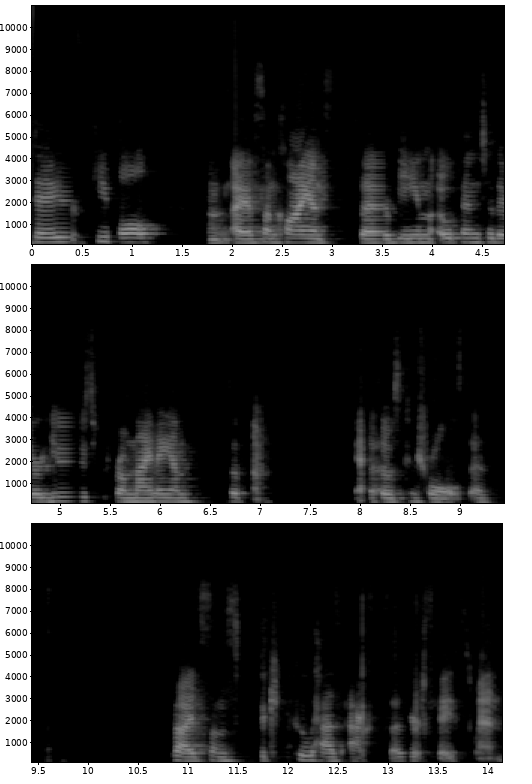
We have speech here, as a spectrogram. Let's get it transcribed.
days, people. Um, I have some clients that are being open to their use from 9 a.m. to them at those controls as provide some who has access to your space when.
